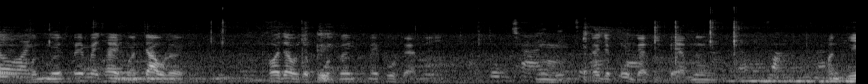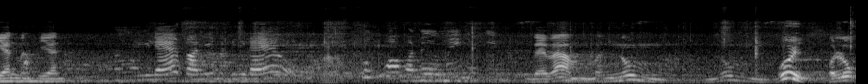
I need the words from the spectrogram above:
ลอยมันเหมือนไม่ไม่ใช่เหมือนเจ้าเลย เพราะเจ้าจะพูดไม่ไม่พูดแบบนี้ๆจงใช้อืมวิจารณก็จะพูดแบบอีกแบบหนึ่งฟังมันเพี้ยนมันเพี้ยน ดีแล้วตอนนี้มันดีแล้วพูดพ่อกว่าเดิมไหมกินแต่ว่ามันนุ่มนุ่มอุ้ยคนลุก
